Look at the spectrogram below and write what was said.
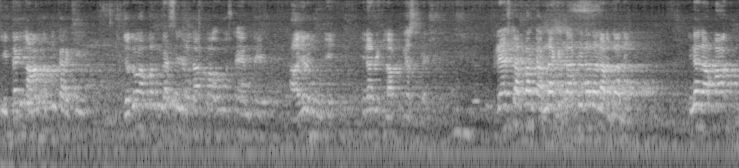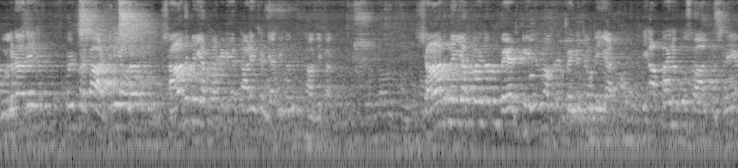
ਇਦਾਂ ਹੀ ਲਾਮਬੰਦੀ ਕਰਕੇ, ਜਦੋਂ ਆਪਾਂ ਨੂੰ ਮੈਸੇਜ ਆਉਂਦਾ, ਆਪਾਂ ਉਸ ਟਾਈਮ ਤੇ ਹਾਜ਼ਰ ਹੋ ਕੇ ਇਹਨਾਂ ਦੇ ਖਿਲਾਫ ਪ੍ਰੈਸਟ ਕਰੀਏ। ਪ੍ਰੋਟੈਸਟ ਆਪਾਂ ਕਰਨਾ ਕਿੱਦਾਂ ਕਿ ਇਹਨਾਂ ਦਾ ਲੜਨਾ ਨਹੀਂ। ਇਹਨਾਂ ਦਾ ਆਪਾਂ ਬੋਲਣਾ ਨਹੀਂ, ਕੋਈ ਭੜਕਾਟ 'ਚ ਨਹੀਂ ਆਉਣਾ। ਸ਼ਾਂਤਮਈ ਆਪਾਂ ਜਿਹੜੇ ਕਾਲੇ ਝੰਡਿਆਂ ਦੀ ਇਹਨਾਂ ਨੂੰ ਖਾਦੇ ਕਰਦੇ। ਸ਼ਾਂਤਮਈ ਆਪਾਂ ਇਹਨਾਂ ਨੂੰ ਬੈਠ ਕੇ ਜਦੋਂ ਆਪਣੇ ਪਿੰਡ 'ਚ ਆਉਂਦੇ ਆ ਤੇ ਆਪਾਂ ਇਹਨਾਂ ਕੋਲ ਸਵਾਲ ਪੁੱਛਣੇ ਆ,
